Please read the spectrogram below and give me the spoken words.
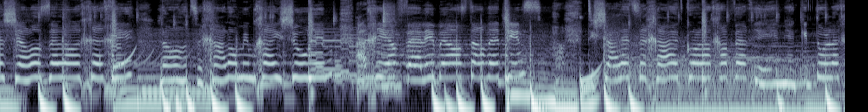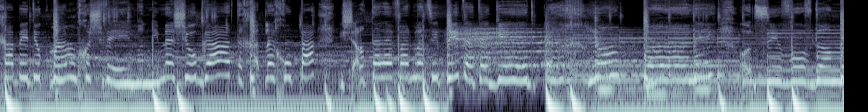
לא לא זה לא הכרחי. לא צריכה לו ממך אישורים. הכי יפה לי באוסטר וג'ינס. תשאל אצלך את כל החברים יגידו לך בדיוק מה הם חושבים. אני משוגעת, אחת לחופה. נשארת לבד, מה ציפית? תגיד איך לא בא לי? עוד סיבוב דרמטי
